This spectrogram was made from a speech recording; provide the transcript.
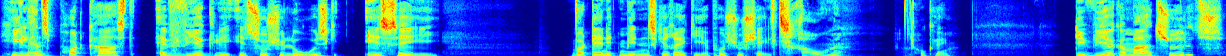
hele hans podcast er virkelig et sociologisk essay i, hvordan et menneske reagerer på et socialt traume. Okay. Det virker meget tydeligt,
